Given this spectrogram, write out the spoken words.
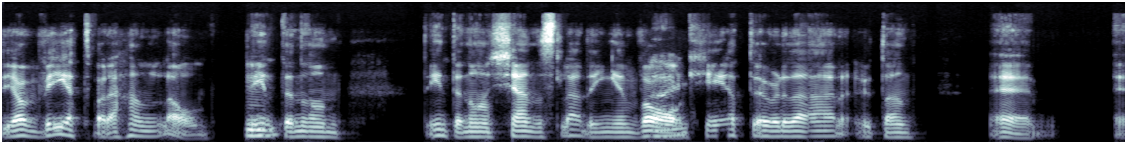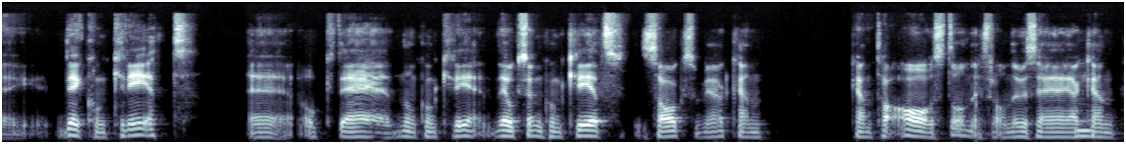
jag vet vad det handlar om. Det är, Mm. inte, någon, det är inte någon känsla, det är ingen Nej. vaghet över det där, utan eh, eh, det är konkret. Eh, och det är, någon konkret, det är också en konkret sak som jag kan, kan ta avstånd ifrån. Det vill säga jag, Mm. kan,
